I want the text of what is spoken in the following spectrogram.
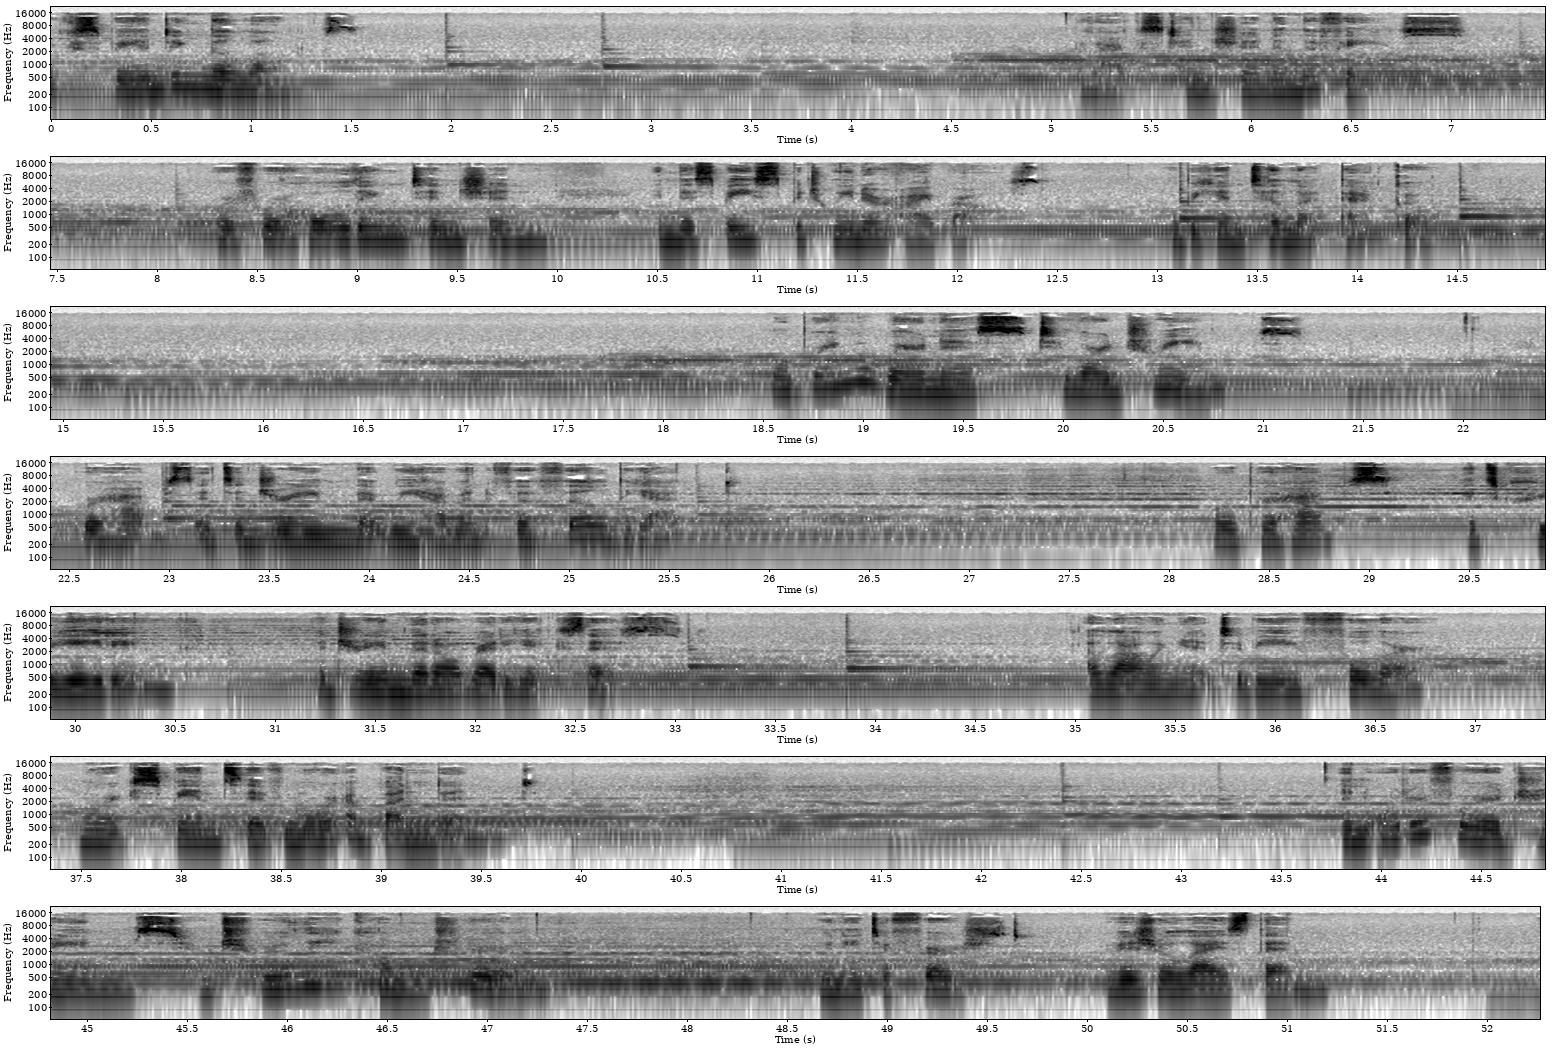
expanding the lungs. Relax tension in the face, or if we're holding tension in the space between our eyebrows, we'll begin to let that go. We'll bring awareness to our dreams. Perhaps it's a dream that we haven't fulfilled yet. Or perhaps it's creating a dream that already exists, allowing it to be fuller, more expansive, more abundant. In order for our dreams to truly come true, we need to first visualize them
